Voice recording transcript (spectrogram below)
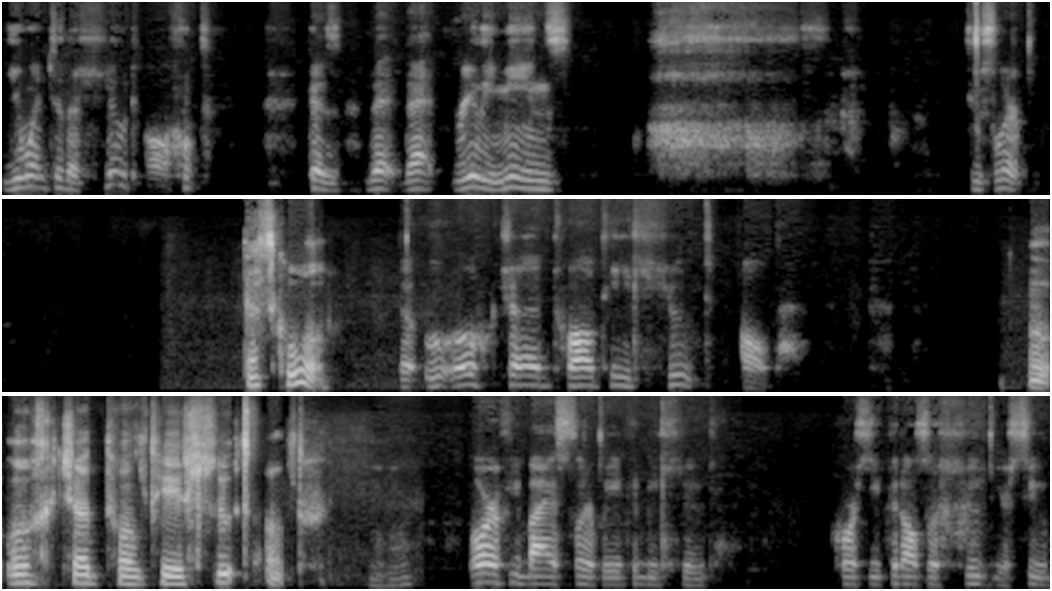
You went to the flute alt. Because that, that really means to slurp. That's cool. The Uochud oh Twalti flute alt. Oh, twalti shoot alt. Mm-hmm. Or if you buy a Slurpee, it could be shoot. Of course, you could also shoot your soup,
